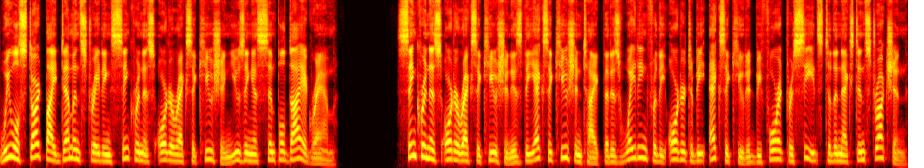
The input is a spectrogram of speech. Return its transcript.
We will start by demonstrating synchronous order execution using a simple diagram. Synchronous order execution is the execution type that is waiting for the order to be executed before it proceeds to the next instruction.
